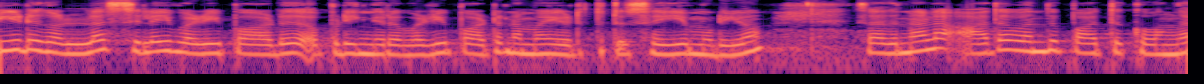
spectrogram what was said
வீடுகளில் சிலை வழிபாடு அப்படிங்கிற வழிபாட்டை நம்ம எடுத்துகிட்டு செய்ய முடியும். ஸோ அதனால் அதை வந்து பார்த்துக்கோங்க.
